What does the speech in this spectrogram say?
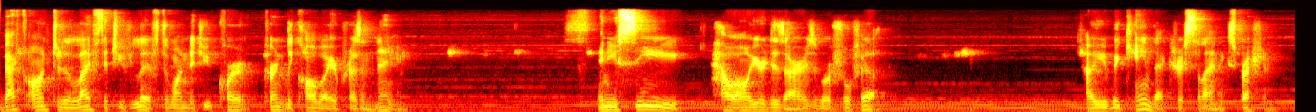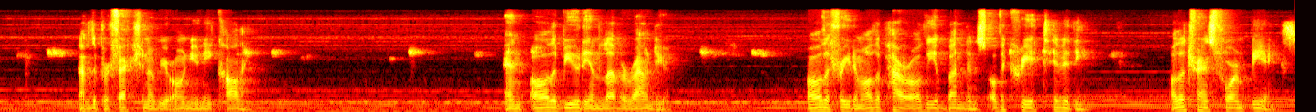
back onto the life that you've lived, the one that you currently call by your present name. And you see how all your desires were fulfilled, how you became that crystalline expression of the perfection of your own unique calling, and all the beauty and love around you, all the freedom, all the power, all the abundance, all the creativity, all the transformed beings.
